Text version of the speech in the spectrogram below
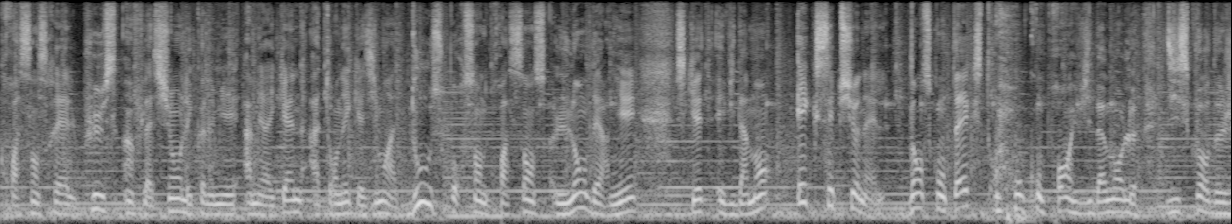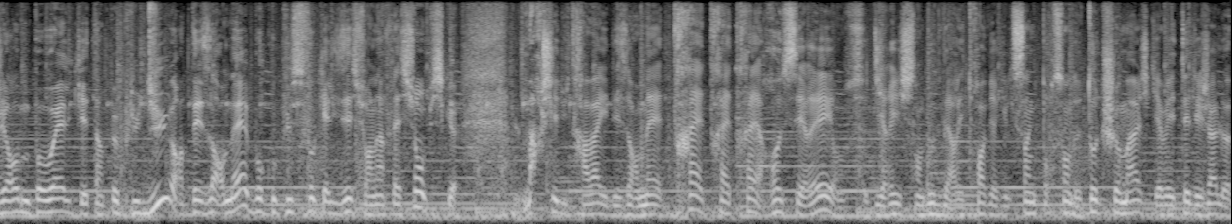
croissance réelle plus inflation, l'économie américaine a tourné quasiment à 12% de croissance l'an dernier, ce qui est évidemment exceptionnel. Dans ce contexte, on comprend évidemment le discours de Jérôme Powell qui est un peu plus dur désormais, beaucoup plus focalisé sur l'inflation puisque le marché du travail est désormais très très très resserré. On se dirige sans doute vers les 3,5% de taux de chômage qui avait été déjà le,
